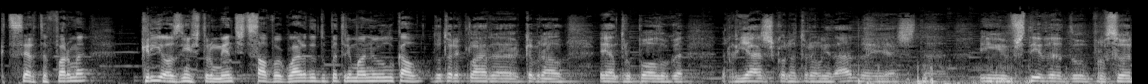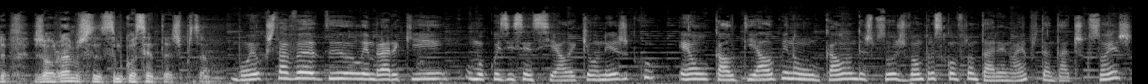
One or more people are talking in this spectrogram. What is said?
que, de certa forma, cria os instrumentos de salvaguarda do património local. Doutora Clara Cabral é antropóloga, reage com naturalidade a esta investida do professor João Ramos, se, se me consente a expressão. Bom, eu gostava de lembrar aqui uma coisa essencial, é que a Unesco é um local de diálogo e não um local onde as pessoas vão para se confrontarem, não é? Portanto, há discussões,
